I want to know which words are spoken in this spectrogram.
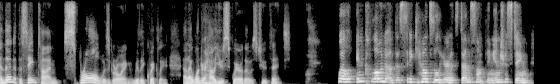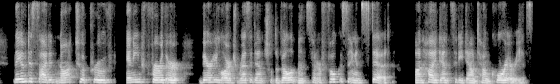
And then at the same time, sprawl was growing really quickly. And I wonder how you square those two things. Well, in Kelowna, the city council here has done something interesting. They have decided not to approve any further very large residential developments and are focusing instead on high density downtown core areas.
